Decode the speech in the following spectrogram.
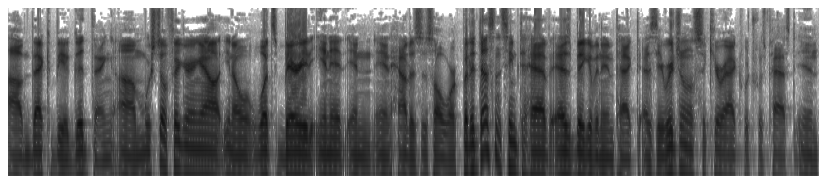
um, that could be a good thing. Um, we're still figuring out, you know, what's buried in it and and how does this all work. But it doesn't seem to have as big of an impact as the original Secure Act, which was passed in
